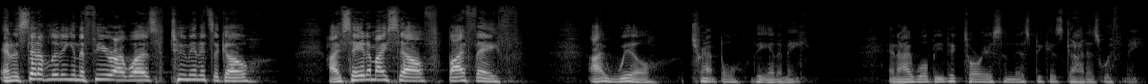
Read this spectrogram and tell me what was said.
and instead of living in the fear I was two minutes ago, I say to myself, by faith, I will trample the enemy. And I will be victorious in this because God is with me.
